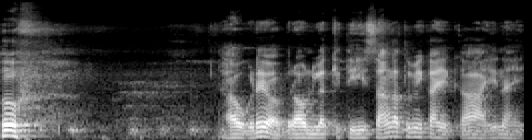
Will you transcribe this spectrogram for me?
हो. अवघड आहे ब्राऊनला कितीही सांगा तुम्ही काय का आहे नाही.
